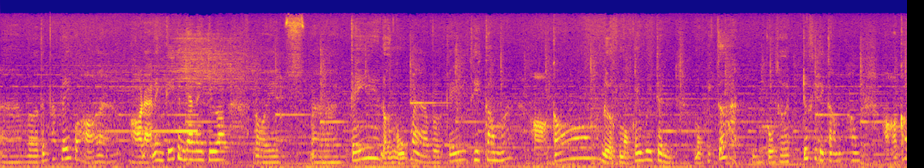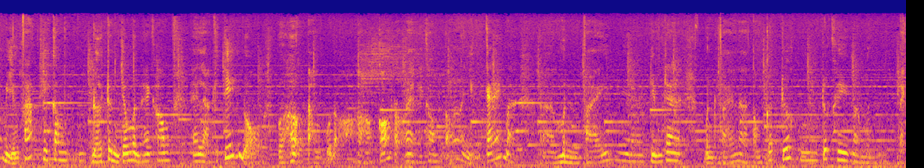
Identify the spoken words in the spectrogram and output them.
À, về tính pháp lý của họ là họ đã đăng ký kinh doanh hay chưa rồi à, cái đội ngũ mà vừa cái thi công á họ có được một cái quy trình một cái kế hoạch cụ thể trước khi thi công không? Họ có biện pháp thi công đỡ trình cho mình hay không? Hay là cái tiến độ và hợp đồng của đó họ có rõ ràng hay không? Đó là những cái mà à, mình phải à, kiểm tra. Mình phải là tổng kết trước trước khi mà mình đặt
